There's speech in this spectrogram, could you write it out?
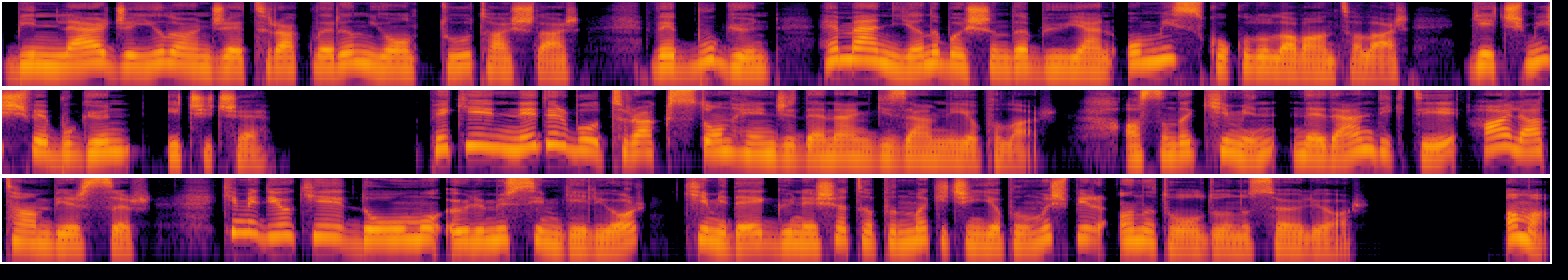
Binlerce yıl önce trakların yonttuğu taşlar ve bugün hemen yanı başında büyüyen o mis kokulu lavantalar, geçmiş ve bugün iç içe. Peki nedir bu Trak Stonehenge denen gizemli yapılar? Aslında kimin, neden diktiği hala tam bir sır. Kimi diyor ki doğumu ölümü simgeliyor, kimi de güneşe tapınmak için yapılmış bir anıt olduğunu söylüyor. Ama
